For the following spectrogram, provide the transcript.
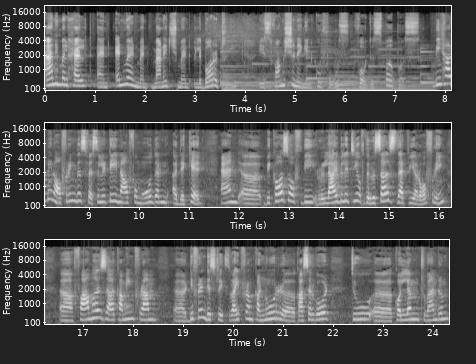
animal health and environment management laboratory is functioning in KUFOS for this purpose. We have been offering this facility now for more than a decade and uh, because of the reliability of the results that we are offering, uh, farmers are coming from uh, different districts right from Kannur, uh, Kasargod to uh, Kollam, Trivandrum.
